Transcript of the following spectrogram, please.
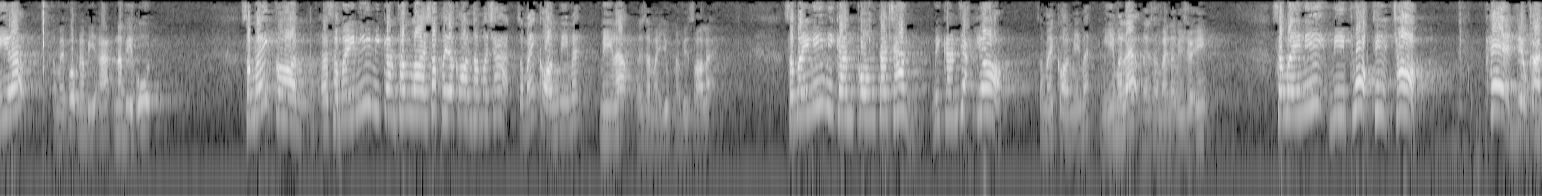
มีแล้วสมัยพวกนบีอะนบีฮูด สมัยก่อนสมัยนี้มีการทำลายทรัพยากรธรรมชาติ สมัยก่อนมีไหมมีแล้วในสมัยยุคนบีซอลแล้วสมัยนี้มีการโกงตาช่างมีการยักยอกสมัยก่อนมีไหมมีมาแล้วในสมัยนบีชูอิสมัยนี้มีพวกที่ชอบเพศเดียวกัน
